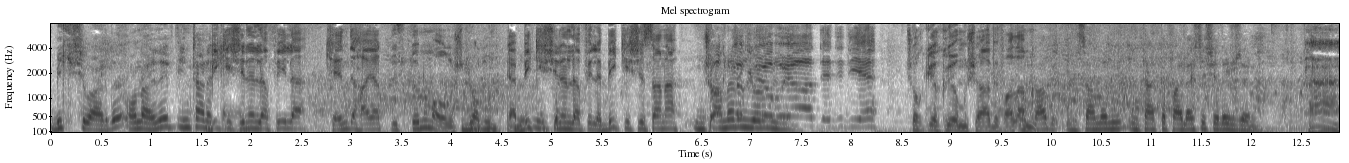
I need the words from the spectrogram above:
bir kişi vardı. Onlar hep internet. Bir kişinin lafıyla kendi hayat düsturunu mu oluşturdun? Yok. Ya bir kişinin lafıyla bir kişi sana çok İnsanların yakıyor bu ya dedi diye. Çok yakıyormuş abi falan Yok mı? abi insanların internette paylaştığı şeyler üzerine. Ha,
